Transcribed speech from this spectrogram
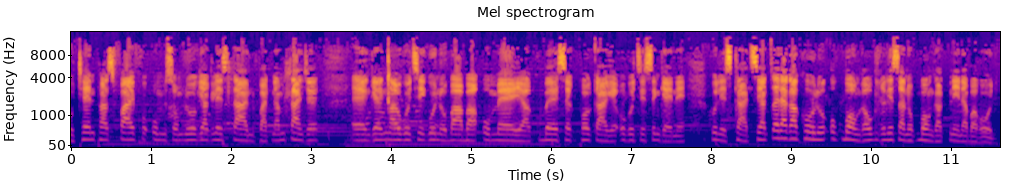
u10 past 5 umsombuluko yakulesihlanu but namhlanje eh ngenxa ukuthi kunobaba umeya kube sekuphoqa ke ukuthi singene kulesikhathi siyacela kakhulu ukubonga ukudlulisa nokubonga kunina baholi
